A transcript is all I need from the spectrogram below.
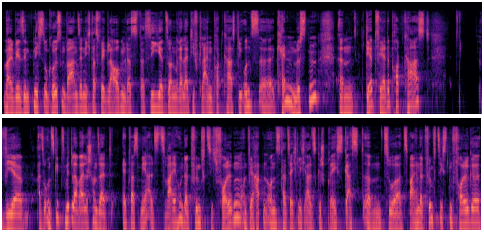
weil wir sind nicht so größenwahnsinnig, dass wir glauben, dass, dass Sie jetzt so einen relativ kleinen Podcast wie uns äh, kennen müssten. Ähm, der Pferdepodcast Wir, also uns gibt's mittlerweile schon seit etwas mehr als 250 Folgen und wir hatten uns tatsächlich als Gesprächsgast ähm, zur 250. Folge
